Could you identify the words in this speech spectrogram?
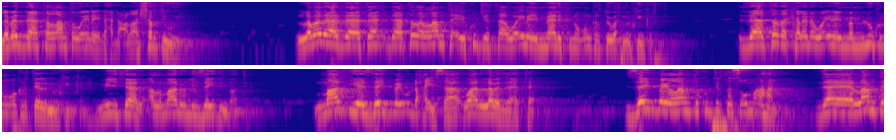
Laba daata laamta waa inay dhexdhacdaa shardi weeye labadaa daata daatada laamta ay ku jirtaa waa inay maalik noqon karto wax mulkin karto. Daatada kalena waa inay mamluuk noqon kartee la mulkin kara miihaal almaalu lizaydin baa tiri. Maal iyo zayd bay u dhaxaysaa waa laba daata. Zayd bay laamta ku jirta soo ma ahan. Laamta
